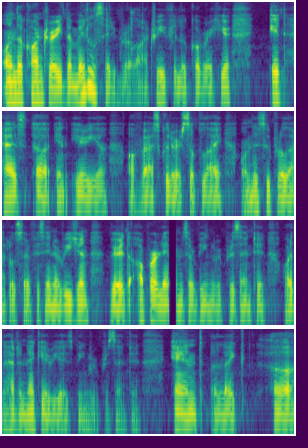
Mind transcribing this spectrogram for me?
On the contrary the middle cerebral artery if you look over here it has uh, an area of vascular supply on the supralateral surface in a region where the upper limbs are being represented or the head and neck area is being represented. And uh, like uh,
